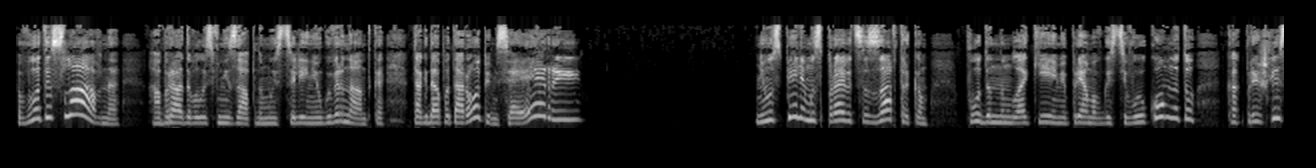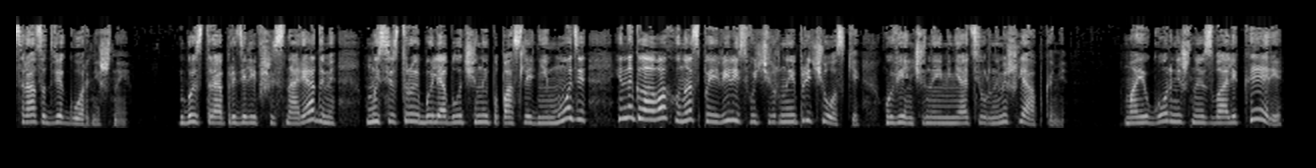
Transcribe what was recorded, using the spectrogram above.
«Вот и славно!» — обрадовалась внезапному исцелению гувернантка. «Тогда поторопимся, эры!» Не успели мы справиться с завтраком, поданным лакеями прямо в гостевую комнату, как пришли сразу две горничные. Быстро определившись с нарядами, мы с сестрой были облачены по последней моде, и на головах у нас появились вычурные прически, увенчанные миниатюрными шляпками. Мою горничную звали Кэрри,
